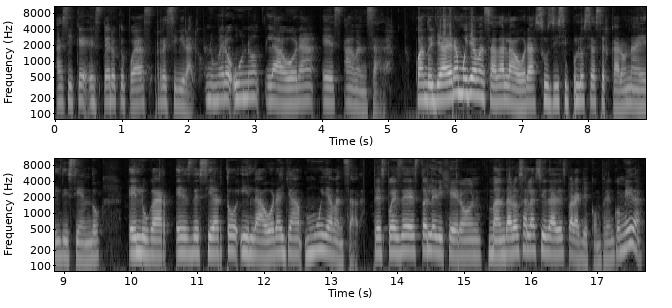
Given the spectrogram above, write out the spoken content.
así que espero que puedas recibir algo. Número uno, la hora es avanzada. Cuando ya era muy avanzada la hora, sus discípulos se acercaron a él diciendo, el lugar es desierto y la hora ya muy avanzada. Después de esto le dijeron, mándalos a las ciudades para que compren comida.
